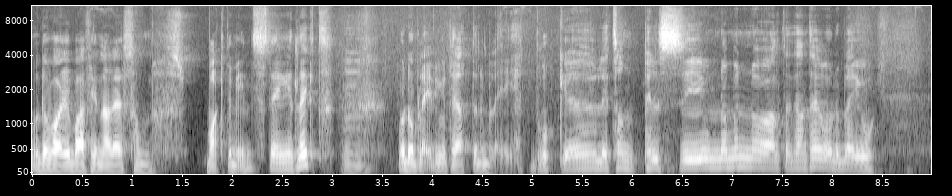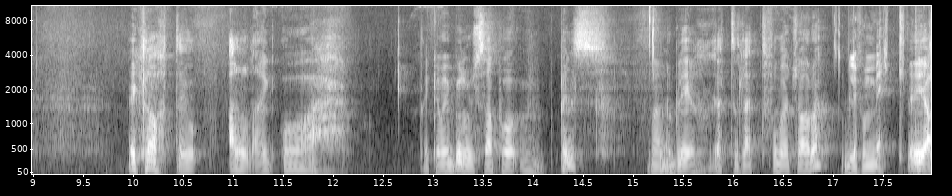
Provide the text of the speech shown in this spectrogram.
Og det var jo bare å finne det som smakte minst, egentlig. Og da ble det jo til at det ble drukket litt sånn pils i ungdommen og alt det der. Og det ble jo Jeg klarte jo aldri å drikke meg berusa på pils. Det blir rett og slett for mye av det. Det blir for mektig, Ja,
